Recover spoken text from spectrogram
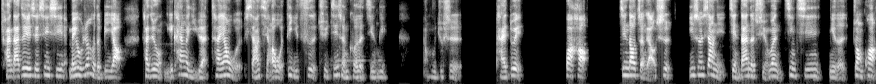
传达这一些信息没有任何的必要，他就离开了医院。他让我想起了我第一次去精神科的经历，然后就是排队挂号，进到诊疗室。医生向你简单的询问近期你的状况，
